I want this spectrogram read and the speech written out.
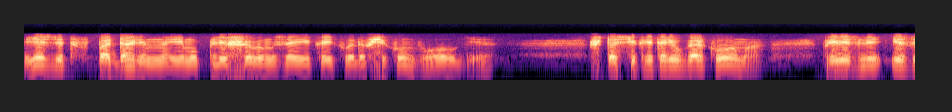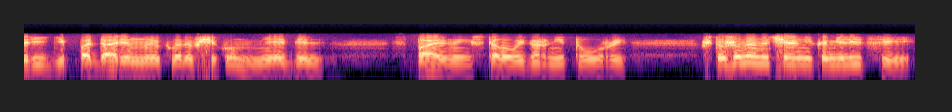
ездит в подаренное ему плешивым заикой-кладовщиком Волге, что секретарю горкома привезли из Риги подаренную кладовщиком мебель, спальные столовой гарнитуры, что жена начальника милиции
